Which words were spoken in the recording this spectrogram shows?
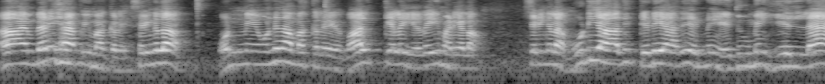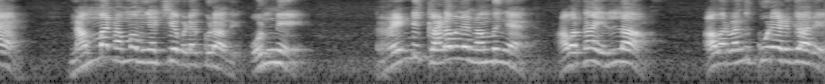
ஐ எம் வெரி ஹாப்பி மக்களே சரிங்களா? ஒன்னே ஒண்ணுதான் மக்களே. வாழ்க்கையில எதையும் அடையலாம் சரிங்களா? முடியாது கிடையாது என்ன எதுவுமே இல்லை. நம்ம நம்ம முயற்சியை விடக்கூடாது. ஒன்று ரெண்டு கடவுளை நம்புங்க. அவர் தான் எல்லாம். அவர் வந்து கூட இருக்காரு.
